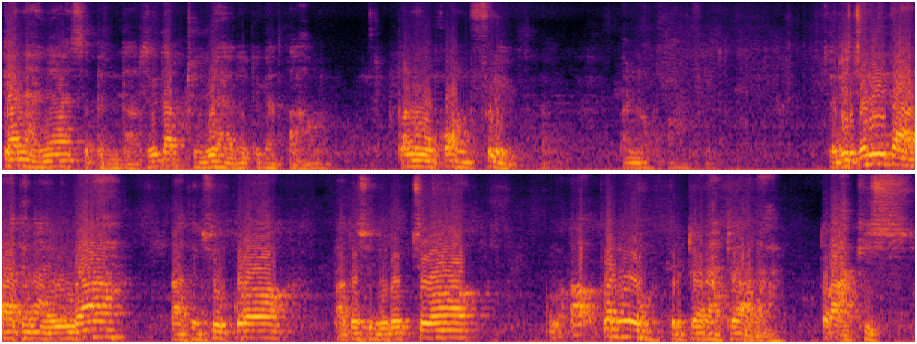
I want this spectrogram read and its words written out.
dan hanya sebentar sekitar dua atau tiga tahun penuh konflik. Penuh konflik. Jadi cerita Raden Ayunda Raden Sukro Ratu Siburejo oh, penuh berdarah-darah tragis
